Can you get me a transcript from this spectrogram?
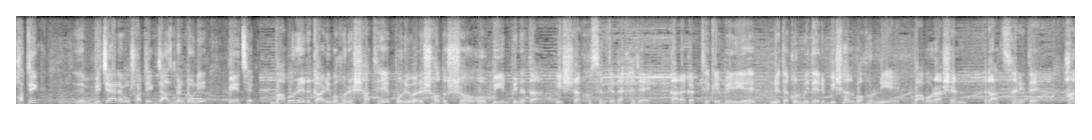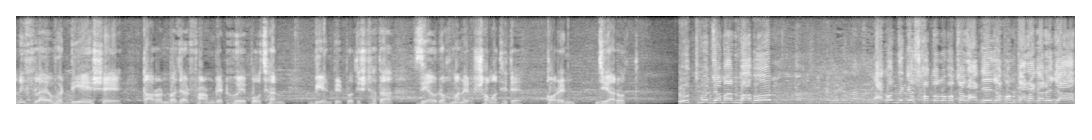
সঠিক বিচার এবং সঠিক জাজমেন্ট উনি পেয়েছেন। বাবরের গাড়িবহরের সাথে পরিবারের সদস্য ও বিএনপি নেতা ইশরাক হোসেনকে দেখা যায়। কারাগার থেকে বেরিয়ে নেতাকর্মীদের বিশাল বহর নিয়ে বাবর আসেন রাজধানীতে। হানিফ ফ্লাইওভার দিয়ে এসে কারণ বাজার ফার্মগেট হয়ে পৌঁছান বিএনপির প্রতিষ্ঠাতা জিয়াউর রহমানের সমাধিতে করেন জিয়ারত। লুৎফুজ্জামান বাবর, এখন থেকে সতেরো বছর আগে যখন কারাগারে যান,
